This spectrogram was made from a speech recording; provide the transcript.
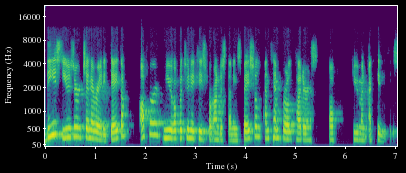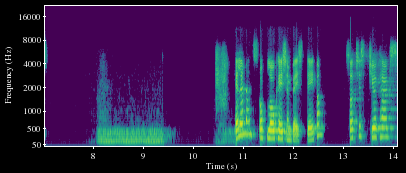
These user-generated data offer new opportunities for understanding spatial and temporal patterns of human activities. Elements of location-based data, such as geotags,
